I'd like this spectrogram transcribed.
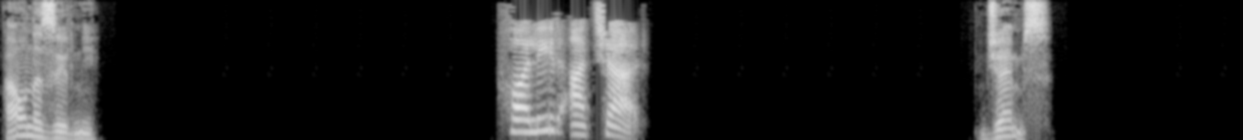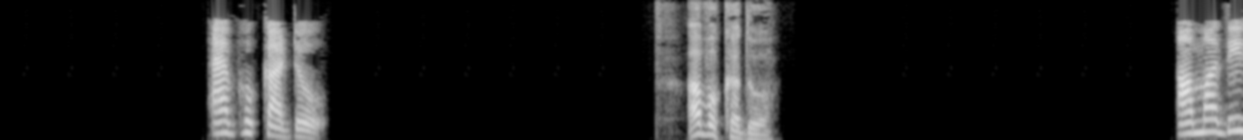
Auna zirni. Folir achar. džems, অ্যাভোকাডো avokado, আমাদের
